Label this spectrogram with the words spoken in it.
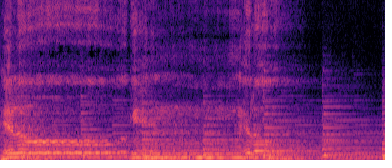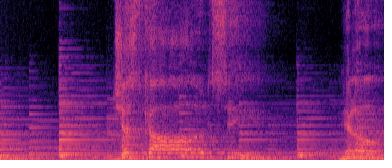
Hello again, hello. Just called to say hello.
